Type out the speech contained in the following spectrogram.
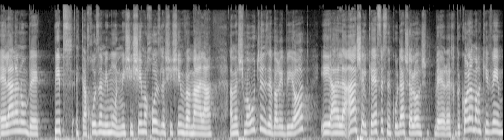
העלה לנו בפיפס את אחוז המימון, מ-60 ל-60 ומעלה. המשמעות של זה בריביות היא העלאה של כ-0.3 בערך, בכל המרכיבים.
